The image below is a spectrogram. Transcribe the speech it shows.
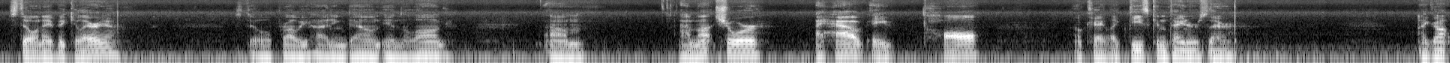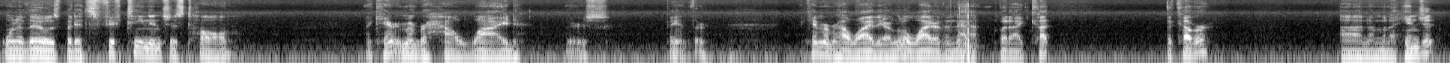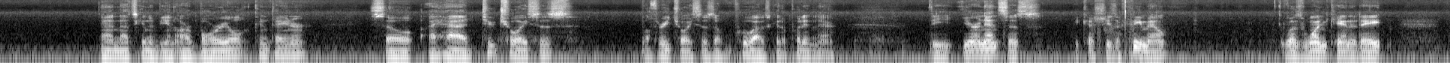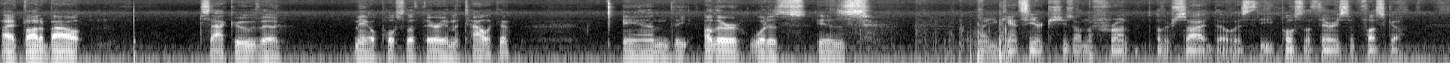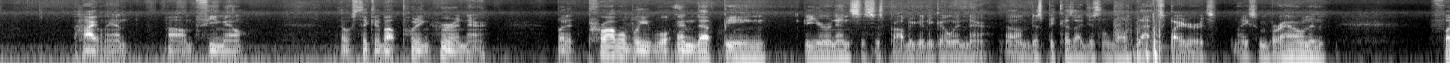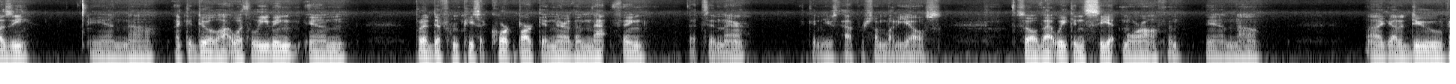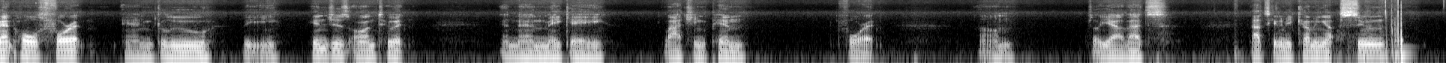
Still in avicularia. Still probably hiding down in the log. Um, I'm not sure. I have a tall, okay, like these containers there. I got one of those, but it's 15 inches tall. I can't remember how wide. There's Panther. I can't remember how wide they are, a little wider than that, but I cut the cover and I'm going to hinge it and that's going to be an arboreal container. So I had two choices well, three choices of who I was going to put in there. The Urinensis, because she's a female, was one candidate. I thought about Saku, the male Poecilotheria metallica, and the other, what is, is uh, you can't see her because she's on the front other side though, is the Poecilotheria subfusca highland um, female. I was thinking about putting her in there but it probably will end up being the Uranensis is probably going to go in there um, just because I just love that spider. It's nice and brown and fuzzy and uh, I could do a lot with leaving and put a different piece of cork bark in there than that thing that's in there. I can use that for somebody else so that we can see it more often and uh, I got to do vent holes for it and glue the hinges onto it and then make a latching pin for it. Um, so yeah, that's that's going to be coming up soon,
